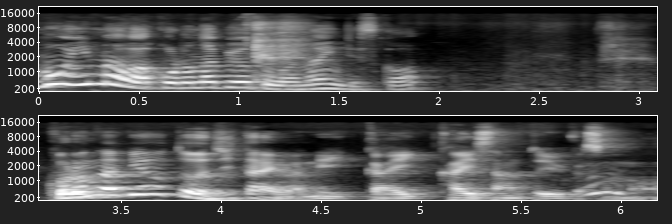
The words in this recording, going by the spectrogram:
もう今はコロナ病棟はないんですか？コロナ病棟自体はね、一回解散というか、その、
